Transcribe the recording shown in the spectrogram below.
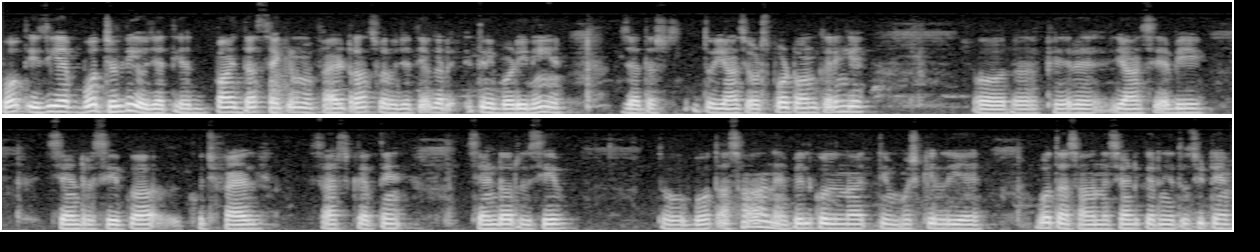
बहुत इजी है, बहुत जल्दी हो जाती है। पाँच दस सेकंड में फ़ाइल ट्रांसफ़र हो जाती है, अगर इतनी बड़ी नहीं है, ज़्यादा तो यहाँ से हॉटस्पॉट ऑन करेंगे। और फिर यहाँ से अभी सेंड रिसीव का कुछ फ़ाइल सर्च करते हैं। सेंड और रिसीव तो बहुत आसान है, बिल्कुल ना इतनी मुश्किल ये बहुत आसान है सेंड करनी है तो उसी टाइम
